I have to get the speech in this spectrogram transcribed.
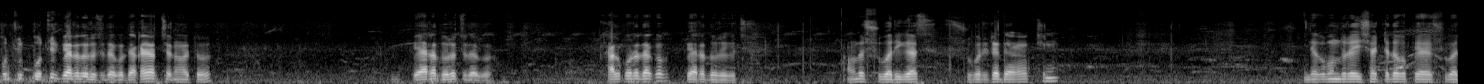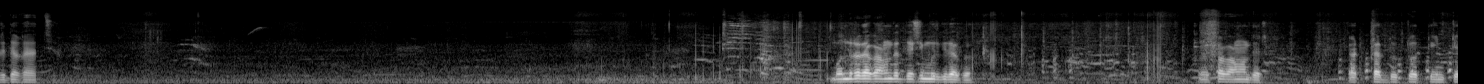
প্রচুর প্রচুর পেয়ারা ধরেছে, দেখো। দেখা যাচ্ছে না হয়তো। পেয়ারা ধরেছে, দেখো। খেয়াল করে দেখো, পেয়ারা ধরে গেছে। আমাদের সুপারি গাছ, সুপারিটা দেখা যাচ্ছে না। দেখো বন্ধুরা, এই সাইডটা দেখো, পেয়ারা সুপারি দেখা যাচ্ছে। বন্ধুরা দেখো আমাদের দেশি মুরগি দেখো। সব আমাদের। একটা দুটো তিনটে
